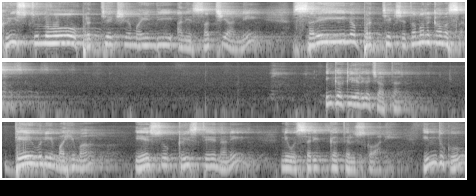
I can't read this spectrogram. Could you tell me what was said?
క్రీస్తులో ప్రత్యక్షమైంది అనే సత్యాన్ని సరైన ప్రత్యక్షత మనకు అవసరం. ఇంకా క్లియర్గా చెప్తాను. దేవుని మహిమ యేసు క్రీస్తేనని నీవు సరిగ్గా తెలుసుకోవాలి. ఇందుకు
